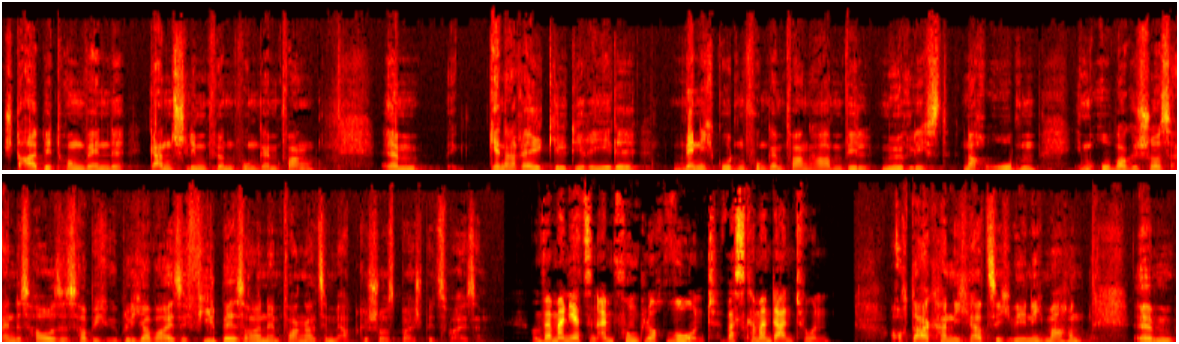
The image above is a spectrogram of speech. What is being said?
Stahlbetonwände, ganz schlimm für einen Funkempfang. Ähm, Generell gilt die Regel, wenn ich guten Funkempfang haben will, möglichst nach oben. Im Obergeschoss eines Hauses habe ich üblicherweise viel besseren Empfang als im Erdgeschoss beispielsweise. Und wenn man jetzt in einem Funkloch wohnt, was kann man dann tun? Auch da kann ich herzlich wenig machen. Ähm,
